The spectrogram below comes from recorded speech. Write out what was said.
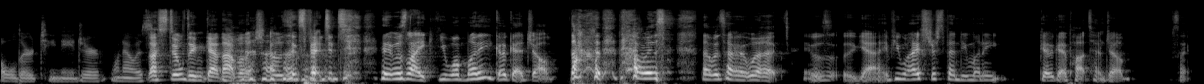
older teenager, when I was. I still didn't get that much. I was expected to. It was like, you want money? Go get a job. That, that was that was how it worked. It was yeah. If you want extra spending money, go get a part time job. It's like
